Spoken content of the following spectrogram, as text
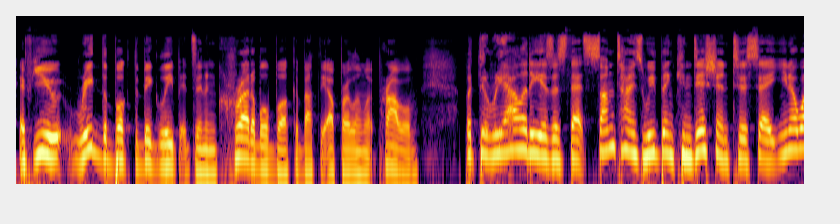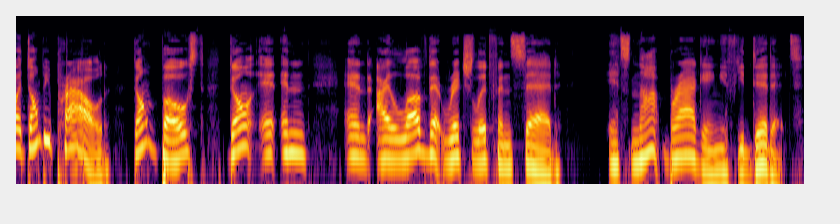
If you read the book the big leap it's an incredible book about the upper limit problem but the reality is is that sometimes we've been conditioned to say you know what don't be proud don't boast don't and and i love that rich litvin said it's not bragging if you did it.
